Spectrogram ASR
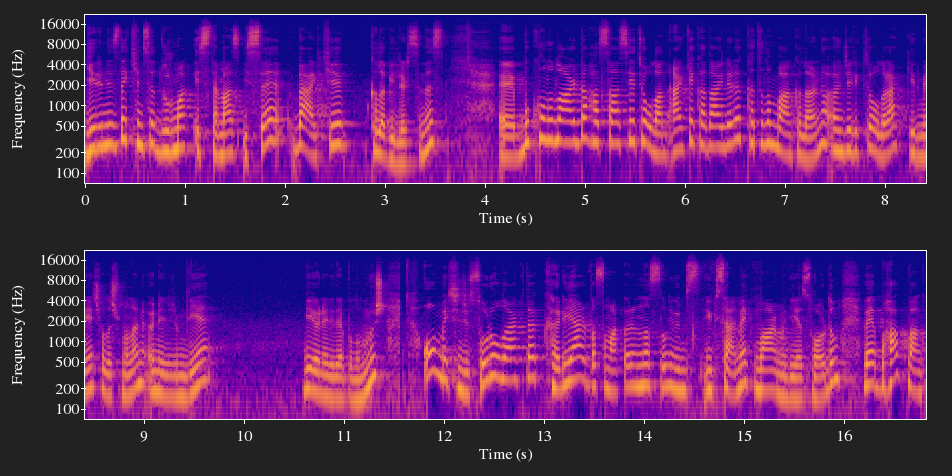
Yerinizde kimse durmak istemez ise belki kılabilirsiniz. E, bu konularda hassasiyeti olan erkek adaylara katılım bankalarına öncelikli olarak girmeye çalışmalarını öneririm diye bir öneride bulunmuş. 15. soru olarak da kariyer basamakları nasıl yüks- yükselmek var mı diye sordum. Ve Halkbank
